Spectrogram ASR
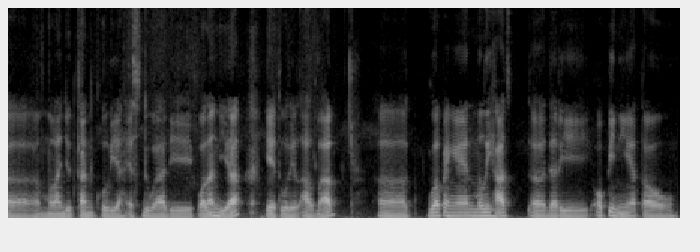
uh, melanjutkan kuliah S2 di Polandia, yaitu Lil Albab. Uh, gue pengen melihat uh, dari opini atau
